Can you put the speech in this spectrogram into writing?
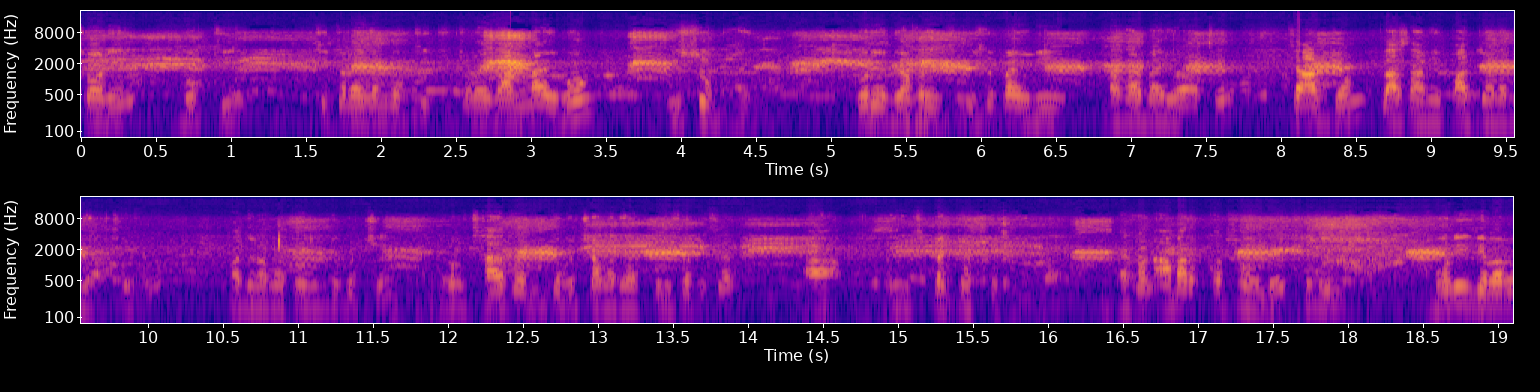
সনি মুক্তি চিত্রনায়িকা মুক্তি চিত্রনায়িকা আন্না এবং ইউসুফ ভাই। কোরিওগ্রাফার ইউসুফ ভাই, উনি ঢাকার বাইরেও আছেন। চারজন প্লাস আমি, পাঁচজন আমি আছি এখানে। পাঁচজন আমরা তদন্ত করছি এবং ছায়া তদন্ত করছে আমাদের পুলিশ অফিসার ইন্সপেক্টর সুফি এখন আমার কথা হলো সেদিন মনি যেভাবে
